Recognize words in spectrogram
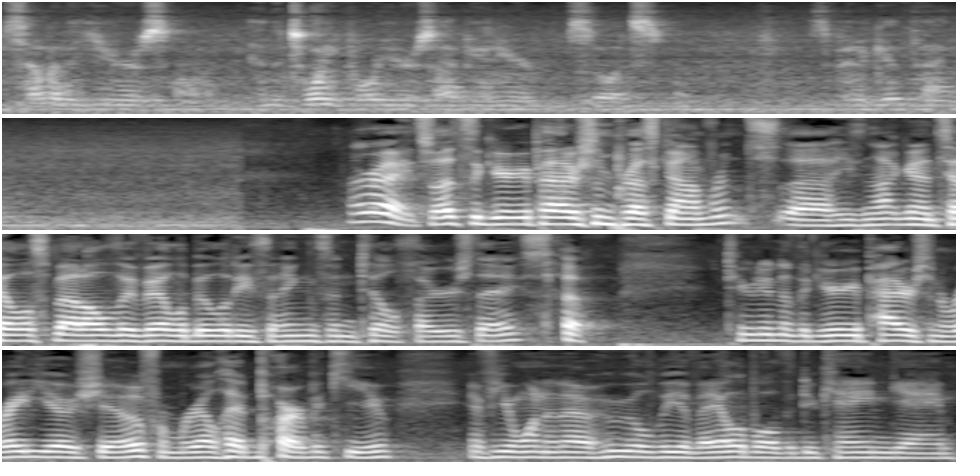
some of the years in the 24 years I've been here. So it's it's been a good thing. All right, so that's the Gary Patterson press conference. Uh, he's not going to tell us about all the availability things until Thursday. So tune into the Gary Patterson radio show from Railhead Barbecue if you want to know who will be available at the Duquesne game.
